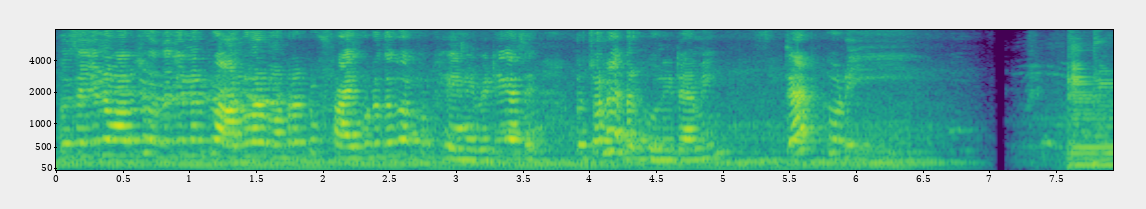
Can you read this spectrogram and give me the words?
তো সেই জন্য ভাবছি ওদের জন্য একটু আলু আর মটর একটু ফ্রাই করে দেবো, একটু খেয়ে নেবে, ঠিক আছে? তো চলো, এবার ঘুগনিটা আমি স্টার্ট করি। গেছি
